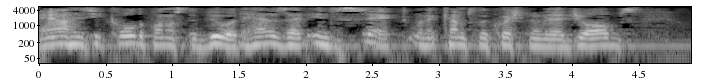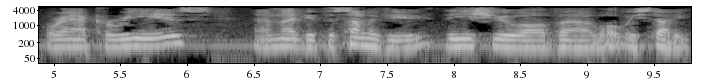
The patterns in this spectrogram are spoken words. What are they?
How has He called upon us to do it? How does that intersect when it comes to the question of our jobs or our careers? And uh, maybe for some of you, the issue of uh, what we study.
